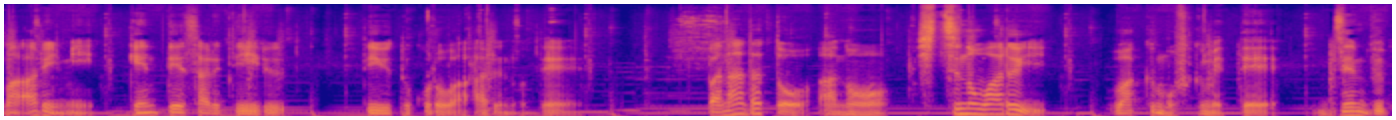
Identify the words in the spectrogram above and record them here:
まあ、ある意味限定されているっていうところはあるので、バナーだと、あの、質の悪い枠も含めて、全部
